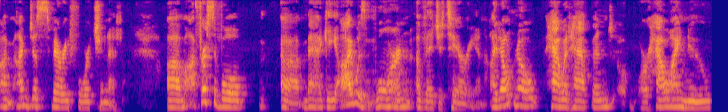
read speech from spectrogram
I'm, I'm just very fortunate. Um, first of all, uh, Maggie, I was born a vegetarian. I don't know how it happened or how I knew,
